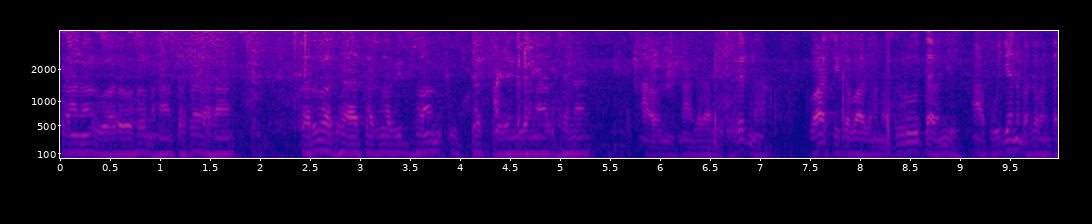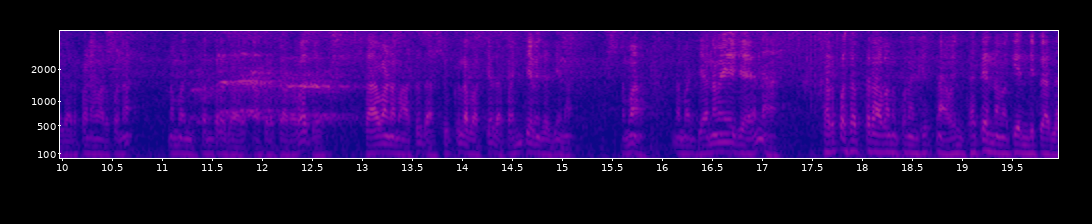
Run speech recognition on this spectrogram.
ಶಾಶ್ವತ ಸ್ಥಾನರ್ವರೋಹ ಸರ್ವಧ ಸರ್ವ ಸರ್ವವಿದ್ವಾನ್ ಜನಾರ್ದನ ಆ ಒಂದು ನಾಗರಾಜನ ವಾರ್ಷಿಕವಾದ ನಮ್ಮ ಸುರೂತ ಒಂಜಿ ಆ ಪೂಜೆಯನ್ನು ಭಗವಂತಗೆ ಅರ್ಪಣೆ ಮಾಡ್ಕೋಣ. ನಮ್ಮ ಒಂದು ಸಂಪ್ರದಾಯ ಆ ಪ್ರಕಾರವಾದ ಶ್ರಾವಣ ಮಾಸದ ಶುಕ್ಲ ಪಕ್ಷದ ಪಂಚಮದ ದಿನ. ನಮ್ಮ ನಮ್ಮ ಜನಮಯ ಜಯನ ಪುನಂಚಿತ್ ನಾ ಒಂದು ಕಥೆ ನಮಗೆ ಎಂದಿಪಲ್ಲ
